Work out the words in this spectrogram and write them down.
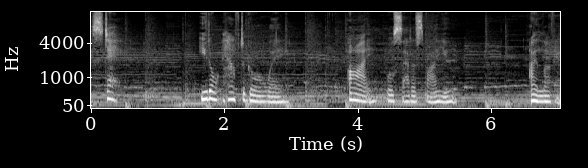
Stay. You don't have to go away. I will satisfy you. I love you.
